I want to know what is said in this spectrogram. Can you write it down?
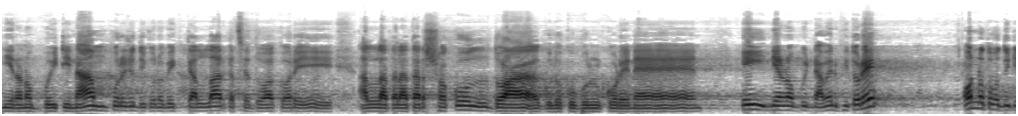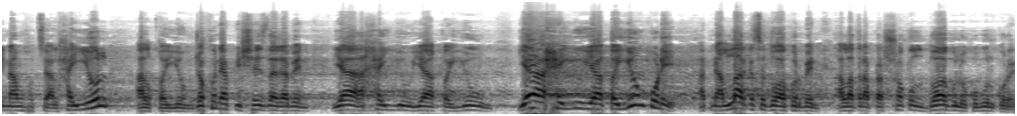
নিরানব্বইটি নাম পরে যদি কোনো ব্যক্তি আল্লাহর কাছে দোয়া করে আল্লাহ তালা তার সকল দোয়াগুলো কবুল করে নেন এই নিরানব্বই নামের ভিতরে অন্যতম দুইটি নাম হচ্ছে আল হাইয়ুল আল কয়ুম যখন আপনি সেজদা যাবেন ইয়া হাইয়ু ইয়া কয়ুম ইয়া হাইয়ু ইয়া কাইয়ুম পড়ে, আপনি আল্লাহর কাছে দোয়া করবেন, আল্লাহ তালা আপনার সকল দোয়াগুলো কবুল করে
